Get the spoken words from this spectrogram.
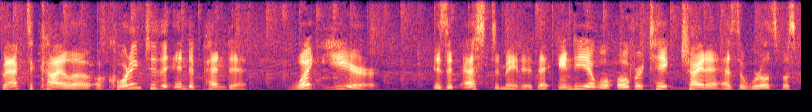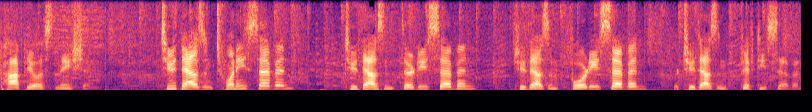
back to Kylo. According to the Independent, what year is it estimated that India will overtake China as the world's most populous nation? 2027, 2037, 2047, or 2057?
